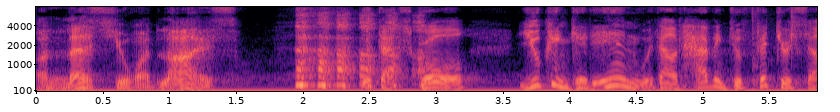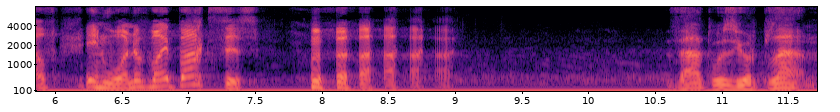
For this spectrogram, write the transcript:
unless you want lies. With that scroll, you can get in without having to fit yourself in one of my boxes. That was your plan.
